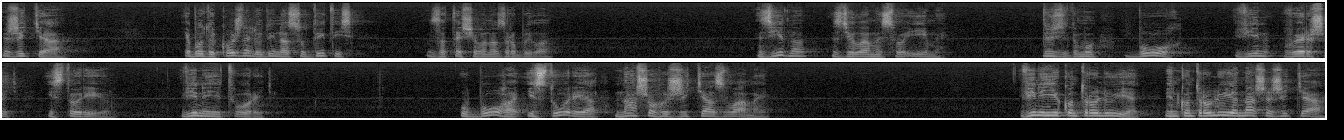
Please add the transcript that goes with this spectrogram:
життя. І буде кожна людина судитись за те, що вона зробила. Згідно з ділами своїми. Друзі, тому Бог, Він вершить історію. Він її творить. У Бога історія нашого життя з вами. Він її контролює. Він контролює наше життя.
